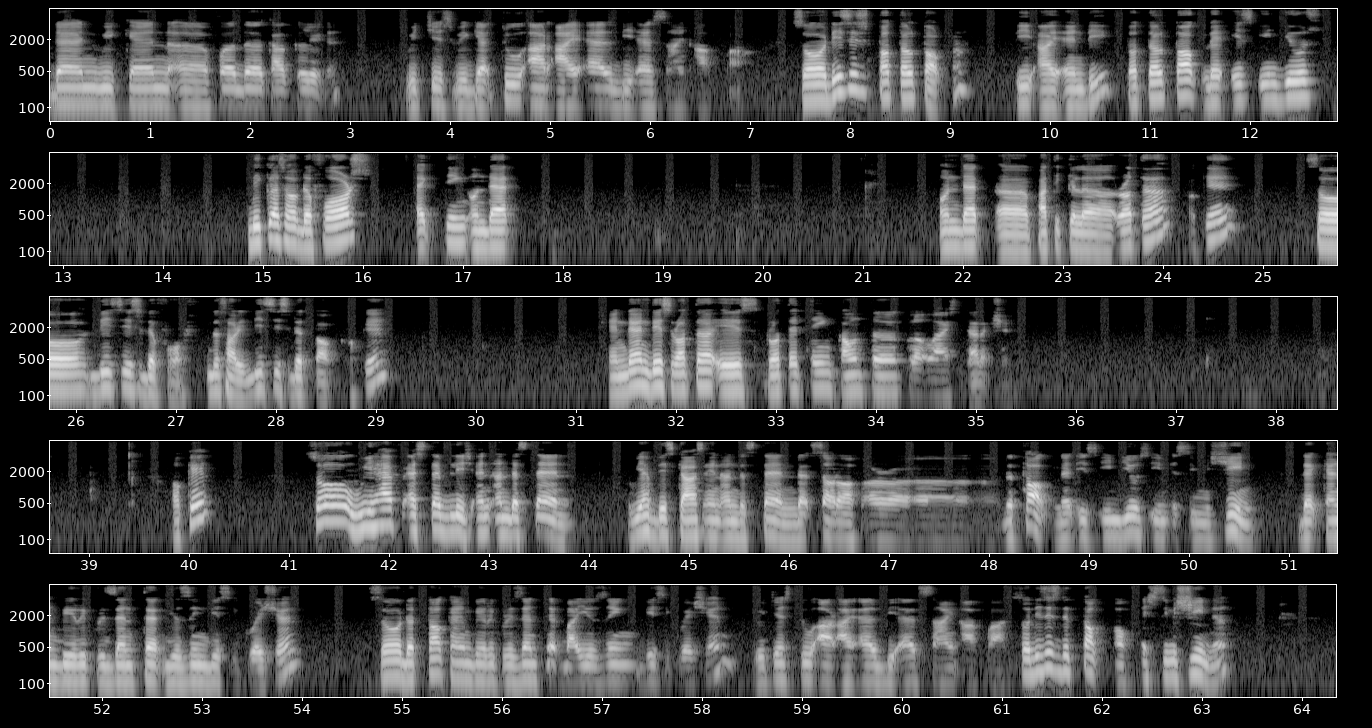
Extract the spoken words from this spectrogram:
then we can uh, further calculate, eh, which is we get 2RIL bs sine alpha. So this is total torque, huh? T-I-N-D, total torque that is induced because of the force acting on that on that uh, particular rotor okay? So this is the force the sorry this is the torque okay? And then this rotor is rotating counterclockwise direction. Okay? So we have established and understand we have discussed and understand that sort of uh, uh, the torque that is induced in a steam machine that can be represented using this equation. So the torque can be represented by using this equation which is 2RILBL sine alpha. So this is the torque of a machine. Eh?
